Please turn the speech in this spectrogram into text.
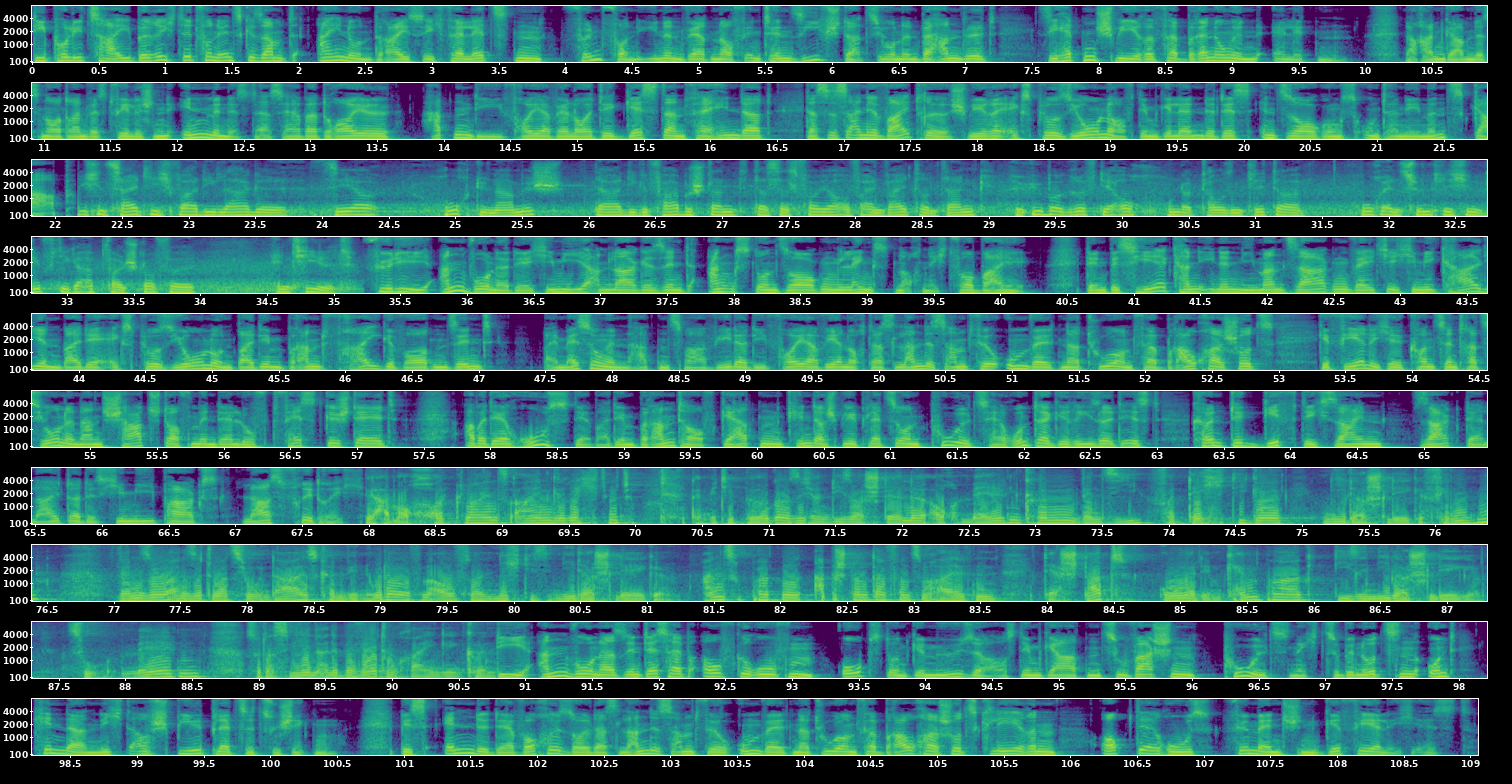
Die Polizei berichtet von insgesamt 31 Verletzten. Fünf von ihnen werden auf Intensivstationen behandelt. Sie hätten schwere Verbrennungen erlitten. Nach Angaben des nordrhein-westfälischen Innenministers Herbert Reul hatten die Feuerwehrleute gestern verhindert, dass es eine weitere schwere Explosion auf dem Gelände des Entsorgungsunternehmens gab. Zwischenzeitlich war die Lage sehr hochdynamisch da die Gefahr bestand, dass das Feuer auf einen weiteren Tank übergriff, der auch 100.000 Liter hochentzündlichen, giftige Abfallstoffe enthielt. Für die Anwohner der Chemieanlage sind Angst und Sorgen längst noch nicht vorbei. Denn bisher kann ihnen niemand sagen, welche Chemikalien bei der Explosion und bei dem Brand frei geworden sind. Bei Messungen hatten zwar weder die Feuerwehr noch das Landesamt für Umwelt, Natur und Verbraucherschutz gefährliche Konzentrationen an Schadstoffen in der Luft festgestellt, aber der Ruß, der bei dem Brand auf Gärten, Kinderspielplätze und Pools heruntergerieselt ist, könnte giftig sein, sagt der Leiter des Chemieparks Lars Friedrich. Wir haben auch Hotlines eingerichtet, damit die Bürger sich an dieser Stelle auch melden können, wenn sie verdächtige Niederschläge finden. Wenn so eine Situation da ist, können wir nur davon auffordern, nicht diese Niederschläge anzupacken, Abstand davon zu halten, der Stadt oder dem Camppark diese Niederschläge zu melden, sodass wir in eine Bewertung reingehen können. Die Anwohner sind deshalb aufgerufen, Obst und Gemüse aus dem Garten zu waschen, Pools nicht zu benutzen und Kinder nicht auf Spielplätze zu schicken. Bis Ende der Woche soll das Landesamt für Umwelt, Natur und Verbraucherschutz klären, ob der Ruß für Menschen gefährlich ist.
